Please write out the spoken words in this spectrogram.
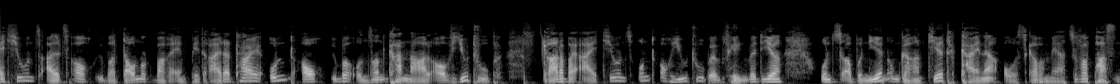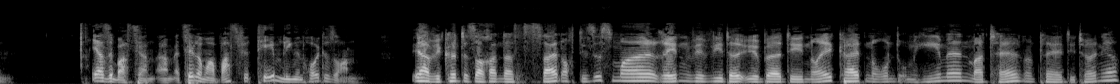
iTunes, als auch über downloadbare MP3-Datei und auch über unseren Kanal auf YouTube. Gerade bei iTunes und auch YouTube empfehlen wir dir, uns zu abonnieren, um garantiert keine Ausgabe mehr zu verpassen. Ja, Sebastian, ähm, erzähl doch mal, was für Themen liegen heute so an? Ja, wie könnte es auch anders sein? Auch dieses Mal reden wir wieder über die Neuigkeiten rund um He-Man, Mattel und Planet Eternia.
